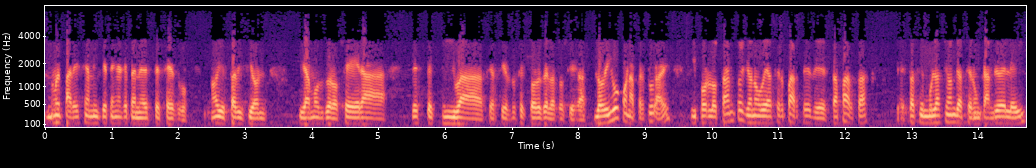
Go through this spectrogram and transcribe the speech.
No me parece a mí que tenga que tener este sesgo, ¿no? Y esta visión, digamos, grosera, despectiva hacia ciertos sectores de la sociedad. Lo digo con apertura, ¿eh? Y por lo tanto yo no voy a ser parte de esta farsa, de esta simulación de hacer un cambio de ley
